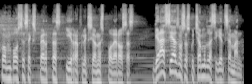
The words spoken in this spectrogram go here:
con voces expertas y reflexiones poderosas. Gracias, nos escuchamos la siguiente semana.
